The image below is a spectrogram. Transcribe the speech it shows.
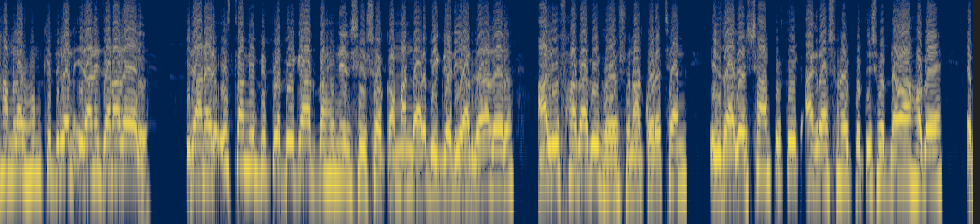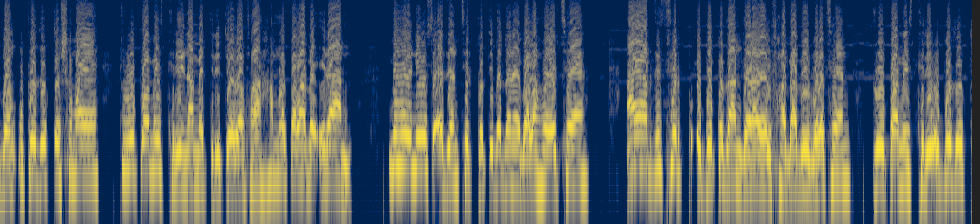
হামলার হুমকি দিলেন ইরানি জেনারেল। ইরানের ইসলামী বিপ্লবী গার্ড বাহিনীর শীর্ষ commander brigadier general Ali Fadavi ঘোষণা করেছেন ইসরায়েলের সাম্প্রতিক আগ্রাসনের প্রতিশোধ নেওয়া হবে এবং উপযুক্ত সময়ে ট্রু প্রমিস থ্রি নামে তৃতীয় দফা হামলা চালাবে ইরান। মেহের নিউজ এজেন্সির প্রতিবেদনে বলা হয়েছে, আইআরজিসির উপপ্রধান জেনারেল ফাদাবি বলেছেন ট্রু প্রমিস থ্রি উপযুক্ত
